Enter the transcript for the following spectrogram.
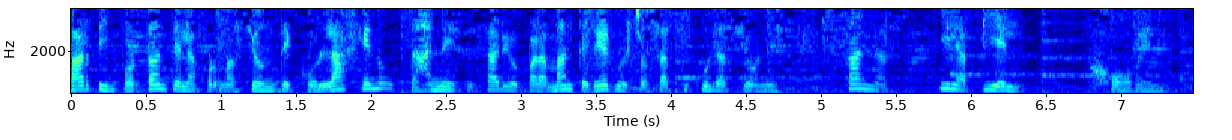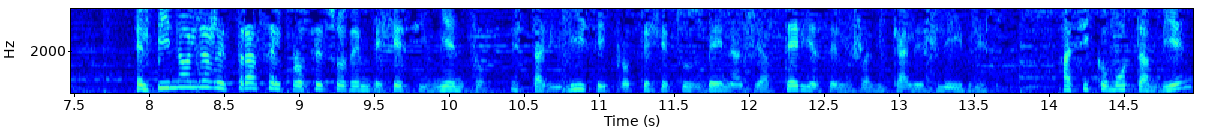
parte importante en la formación de colágeno tan necesario para mantener nuestras articulaciones sanas y la piel joven. El pinole retrasa el proceso de envejecimiento, estabiliza y protege tus venas y arterias de los radicales libres, así como también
